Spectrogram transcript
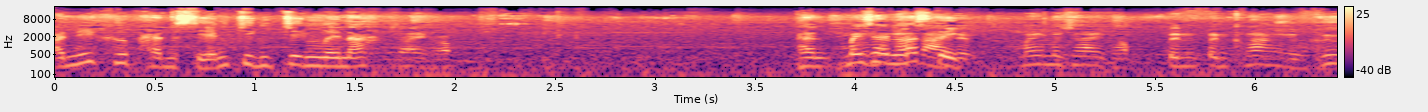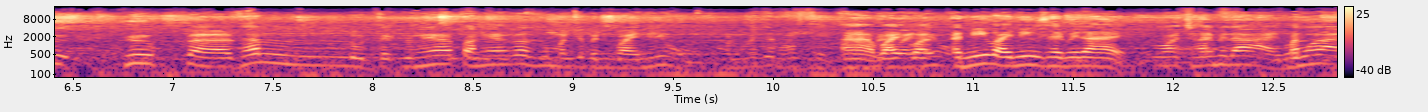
อันนี้คือแผ่นเสียงจริง ๆ เลยนะ ใช่ครับ แผ่นไม่ใช่พลาสติก ไม่ไม่ใช่ครับเป็นเป็นคลั่งคือคือเอ่อถ้าหลุดจากตรงเนี้ยตอนเนี้ยก็คือมันจะเป็นไวนิลมันไม่ใช่พลาสติกอ่าไวเป็นไวนิลอันนี้ไวนิลใช้ไม่ได้ ว่าใช้ไม่ได้มันเพราะว่า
